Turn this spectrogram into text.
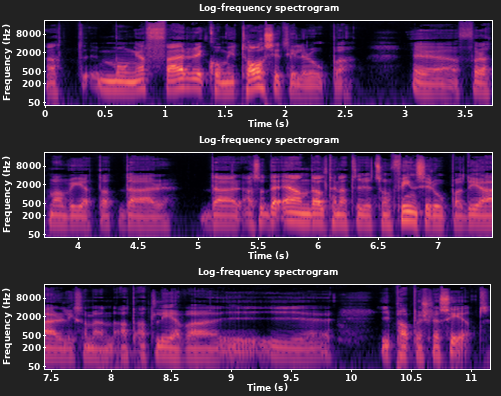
att många färre kommer ta sig till Europa. Eh, för att man vet att där, där, alltså det enda alternativet som finns i Europa det är liksom en, att, att leva i, i, i papperslöshet.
